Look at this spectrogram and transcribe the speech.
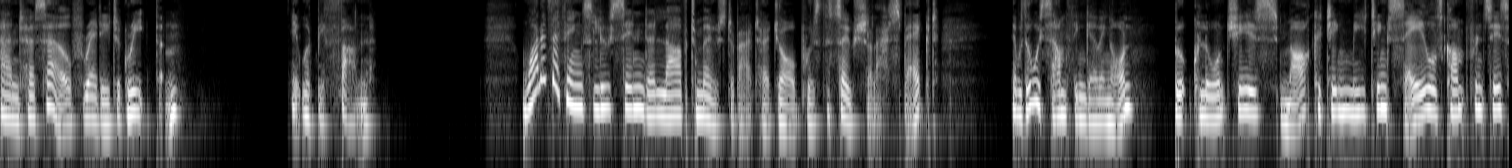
and herself ready to greet them. It would be fun. One of the things Lucinda loved most about her job was the social aspect. There was always something going on book launches, marketing meetings, sales conferences,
